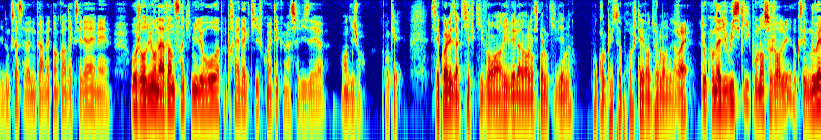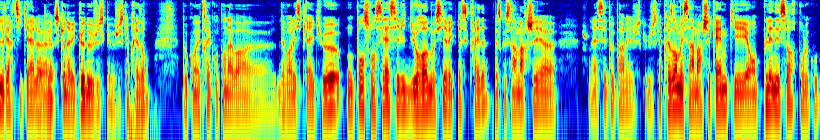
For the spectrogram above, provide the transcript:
Et donc ça, ça va nous permettre encore d'accélérer. Mais aujourd'hui, on a 25 000 euros à peu près d'actifs qui ont été commercialisés en 10 jours. Ok. C'est quoi les actifs qui vont arriver là dans les semaines qui viennent pour qu'on puisse se projeter éventuellement dessus? Ouais. Donc on a du whisky qu'on lance aujourd'hui, donc c'est une nouvelle verticale euh, parce qu'il n'y en avait que deux jusqu'à présent. Donc on est très content d'avoir euh, d'avoir les spiritueux. On pense lancer assez vite du rhum aussi avec Cask Trade parce que c'est un marché euh, j'en ai assez peu parlé jusqu'à présent mais c'est un marché quand même qui est en plein essor pour le coup.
